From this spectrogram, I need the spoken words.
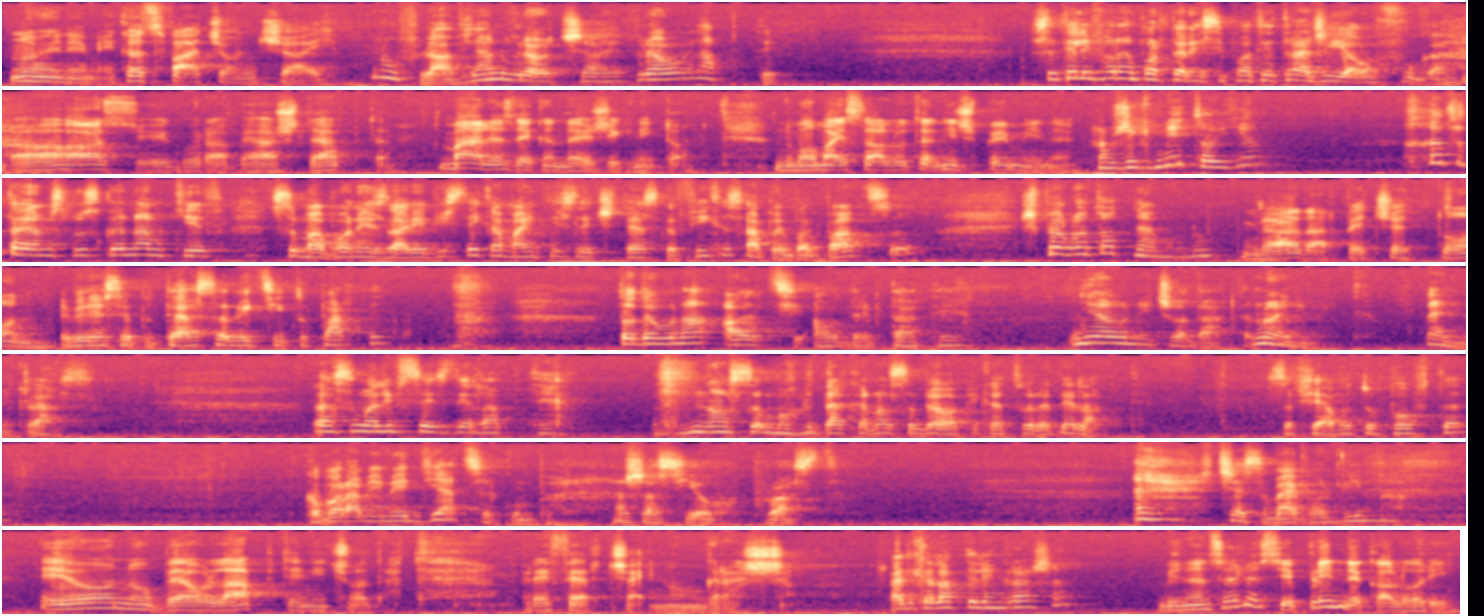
Nu-i nimic, îți face un ceai. Nu, Flavia, nu vreau ceai, vreau lapte. Să telefonăm portăresii, poate trage ea o fugă. Ah, sigur, abia așteaptă. Mai ales de când ai jignit-o. Nu mă mai salută nici pe mine. Am jignit-o eu? Atâta i-am spus că n-am chef să mă abonez la reviste, ca mai întâi să le citească fică, să apoi bărbatul și pe urmă tot neamul, nu? Da, dar pe ce ton? Evident, se putea să nu-i ții tu parte? Totdeauna alții au dreptate. Eu niciodată. Nu-i nimic. Nu-i nimic, lasă. Lasă-mă lipsesc de lapte. Nu o să mor dacă nu o să beau o picătură de lapte. Să fi avut o poftă? Coboram imediat să cumpăr. așa sunt eu, proastă. Eh, Ce să mai vorbim? Eu nu beau lapte niciodată. Prefer ceai, nu îngrașă. Adică laptele îngrașă? Bineînțeles, e plin de calorii.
